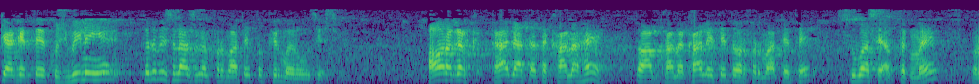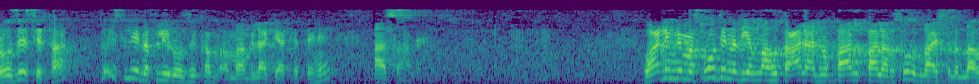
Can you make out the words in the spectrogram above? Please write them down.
کیا کہتے ہیں، کچھ بھی نہیں ہے۔ تو نبی صلی اللہ علیہ وسلم فرماتے، تو پھر میں روزے سے اور اگر کہا جاتا تھا کھانا ہے، تو آپ کھانا کھا لیتے تھے اور فرماتے تھے، صبح سے اب تک میں روزے سے تھا، تو اس لیے نفلی روزے کا معاملہ کیا کہتے ہیں؟ آسان ہے۔ وعن ابن مسعود رضی اللہ تعالی عنہ قال قال رسول اللہ صلی اللہ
